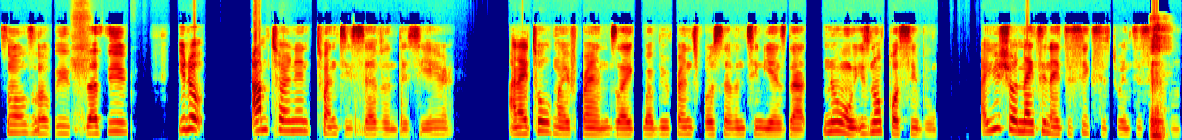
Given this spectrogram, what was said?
small, small, please. As if, you know, I'm turning 27 this year. And I told my friends, like, we've been friends for 17 years, that no, it's not possible. Are you sure 1996 is 27?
